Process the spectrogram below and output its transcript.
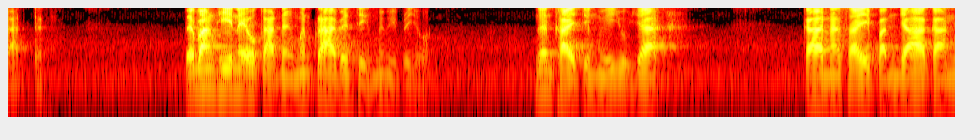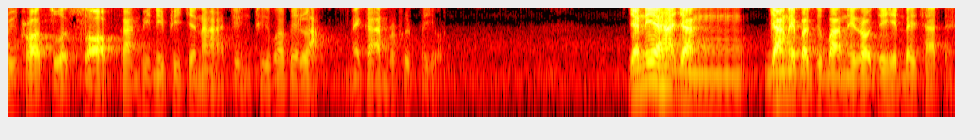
กาสหนึ่งแต่บางทีในโอกาสหนึ่งมันกลายเป็นสิ่งไม่มีประโยชน์ เงื่อนไขจึงมีอยู่ยะการอาศัยปัญญาการวิเคราะห์ตรวจสอบการพินิจพิจารณาจึงถือว่าเป็นหลักในการประพฤติประโยชน์ อย่างนี้ฮะอย่างอย่างในปัจจุบันในเราจะเห็นได้ชัดเลย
